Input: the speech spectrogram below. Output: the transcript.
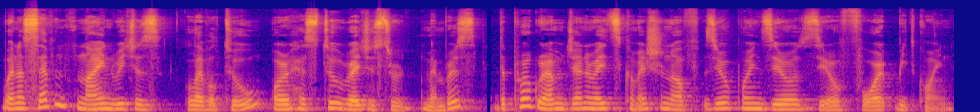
When a seventh nine reaches level 2 or has two registered members, the program generates commission of 0.004 Bitcoin,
